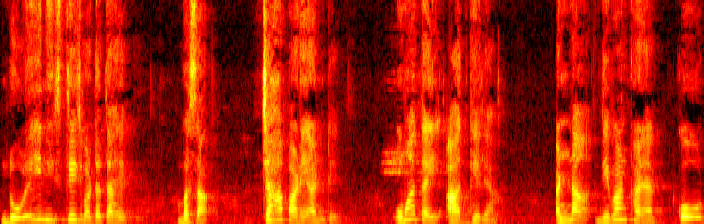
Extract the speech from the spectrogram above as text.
डोळेही निस्तेज वाटत आहेत. बसा चहा पाणी आणते. उमाताई आत गेल्या. अण्णा दिवाणखान्यात कोट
